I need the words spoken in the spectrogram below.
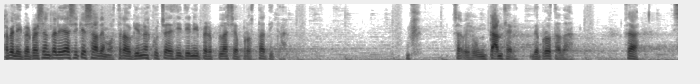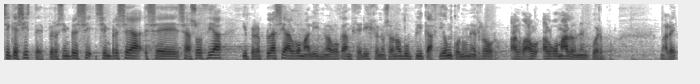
a ver, la hiperplasia en realidad sí que se ha demostrado. ¿Quién no escucha decir tiene hiperplasia prostática? ¿Sabes? Un cáncer de próstata. O sea, sí que existe, pero siempre, siempre se, se, asocia hiperplasia a algo maligno, algo cancerígeno, o sea, una duplicación con un error, algo, algo, algo malo en el cuerpo. ¿Vale?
